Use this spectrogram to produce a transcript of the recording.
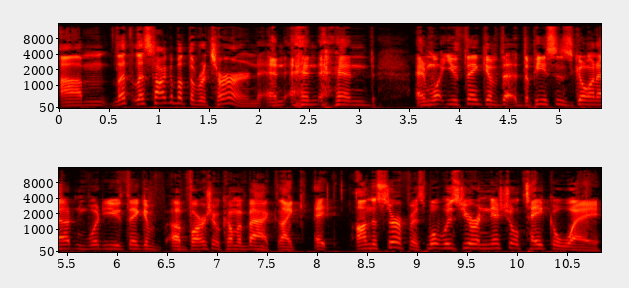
Um, let, us talk about the return and and and and what you think of the, the pieces going out, and what do you think of, of Varsho coming back? Like it, on the surface, what was your initial takeaway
